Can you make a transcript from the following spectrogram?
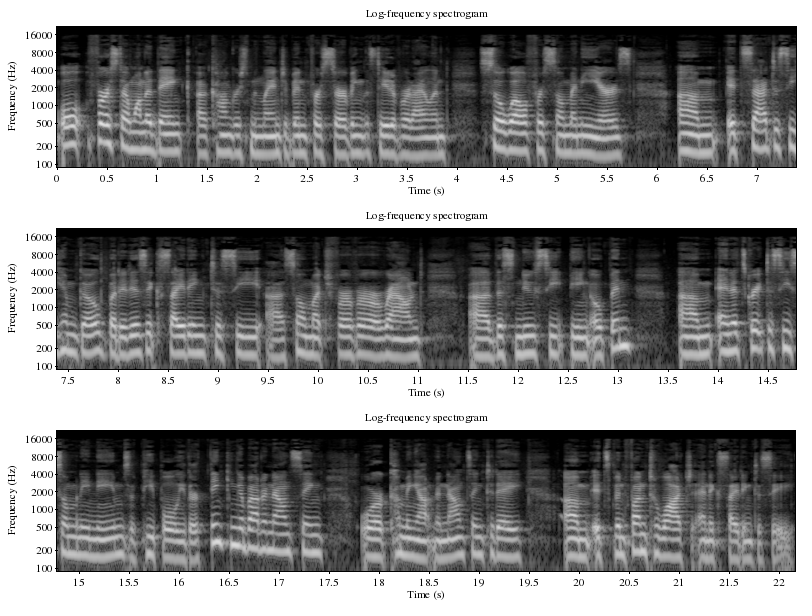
Well, first, I want to thank uh, Congressman Langevin for serving the state of Rhode Island so well for so many years. Um, it's sad to see him go, but it is exciting to see uh, so much fervor around uh, this new seat being open. Um, and it's great to see so many names of people either thinking about announcing or coming out and announcing today. Um, it's been fun to watch and exciting to see.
